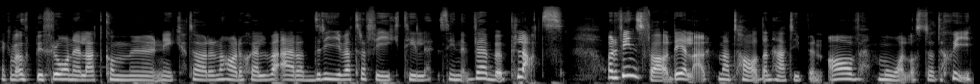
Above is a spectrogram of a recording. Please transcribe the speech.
det kan vara uppifrån eller att kommunikatörerna har det själva, är att driva trafik till sin webbplats. Och det finns fördelar med att ha den här typen av mål och strategi.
